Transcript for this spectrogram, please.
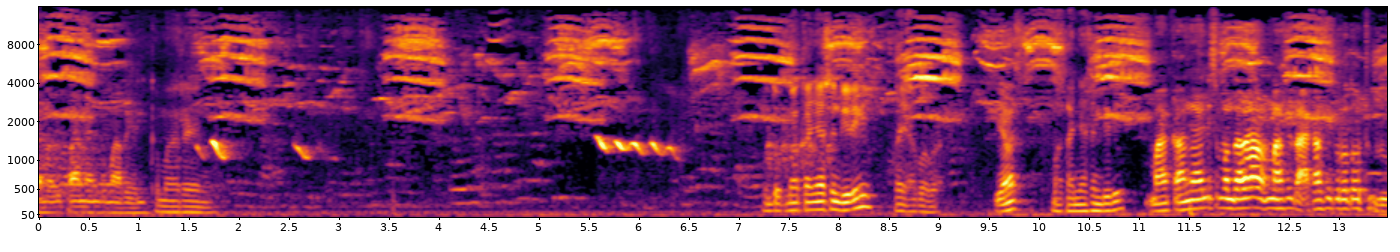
baru panen kemarin. Kemarin. Untuk makannya sendiri kayak apa Pak? Ya mas. Makannya sendiri? Makanya ini sementara masih tak kasih kroto dulu.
